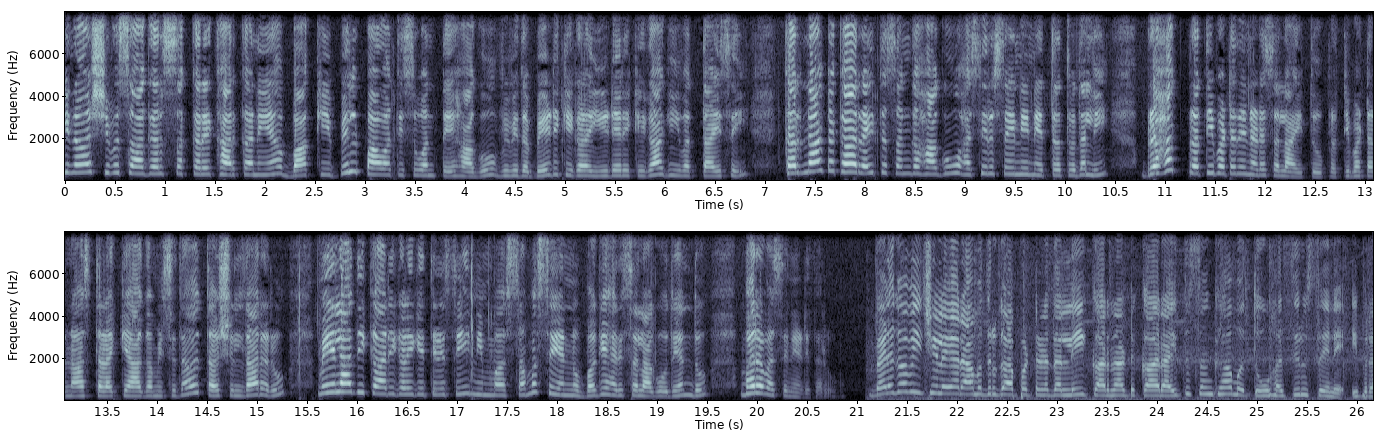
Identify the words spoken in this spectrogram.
ತಾಲೂಕಿನ ಶಿವಸಾಗರ್ ಸಕ್ಕರೆ ಕಾರ್ಖಾನೆಯ ಬಾಕಿ ಬಿಲ್ ಪಾವತಿಸುವಂತೆ ಹಾಗೂ ವಿವಿಧ ಬೇಡಿಕೆಗಳ ಈಡೇರಿಕೆಗಾಗಿ ಒತ್ತಾಯಿಸಿ ಕರ್ನಾಟಕ ರೈತ ಸಂಘ ಹಾಗೂ ಹಸಿರು ಸೇನೆ ನೇತೃತ್ವದಲ್ಲಿ ಬೃಹತ್ ಪ್ರತಿಭಟನೆ ನಡೆಸಲಾಯಿತು. ಪ್ರತಿಭಟನಾ ಸ್ಥಳಕ್ಕೆ ಆಗಮಿಸಿದ ತಹಶೀಲ್ದಾರರು ಮೇಲಾಧಿಕಾರಿಗಳಿಗೆ ತಿಳಿಸಿ ನಿಮ್ಮ ಸಮಸ್ಯೆಯನ್ನು ಬಗೆಹರಿಸಲಾಗುವುದು ಎಂದು ಭರವಸೆ ನೀಡಿದರು. ಬೆಳಗಾವಿ ಜಿಲ್ಲೆಯ ರಾಮದುರ್ಗ ಪಟ್ಟಣದಲ್ಲಿ ಕರ್ನಾಟಕ ರೈತ ಸಂಘ ಮತ್ತು ಹಸಿರು ಸೇನೆ ಇವರ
